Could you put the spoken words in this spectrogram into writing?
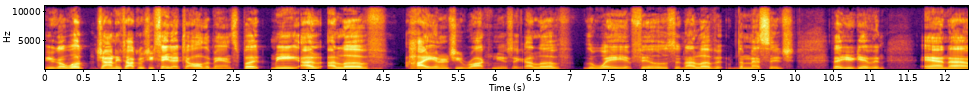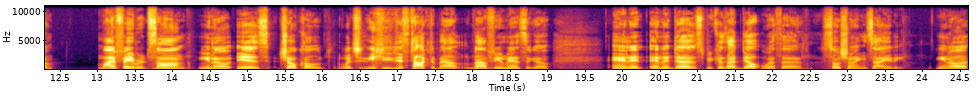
you go, Well, Johnny Tacos, you say that to all the bands. But me, I I love high energy rock music. I love the way it feels and I love it, the message that you're giving. And um my favorite song, you know, is Chokehold, which you just talked about about a few minutes ago, and it and it does because I dealt with uh, social anxiety. You know,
